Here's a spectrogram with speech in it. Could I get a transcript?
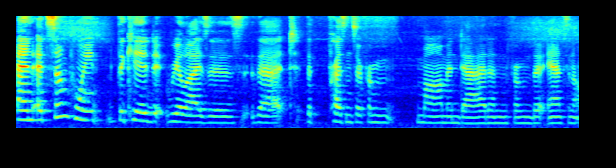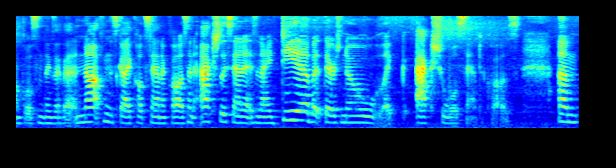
and at some point, the kid realizes that the presents are from mom and dad and from the aunts and uncles and things like that, and not from this guy called Santa Claus. And actually, Santa is an idea, but there's no like actual Santa Claus. Um,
